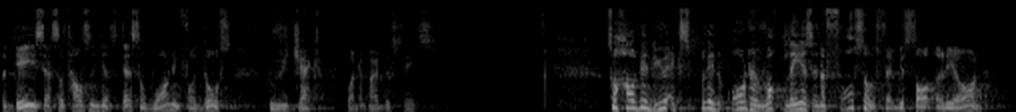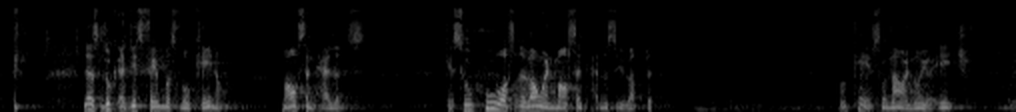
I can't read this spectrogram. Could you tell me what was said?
A day is as a thousand years. That's a warning for those who reject what the Bible says. So, how then do you explain all the rock layers and the fossils that we saw earlier on? Let's look at this famous volcano, Mount St. Helens. Okay, so who was around when Mount St. Helens erupted? Okay, so now I know your age.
